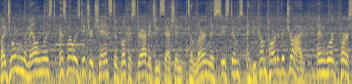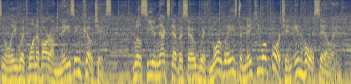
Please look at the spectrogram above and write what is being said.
by joining the mailing list, as well as get your chance to book a strategy session to learn the systems and become part of the tribe and work personally with one of our amazing coaches. We'll see you next episode with more ways to make you a fortune in wholesaling.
